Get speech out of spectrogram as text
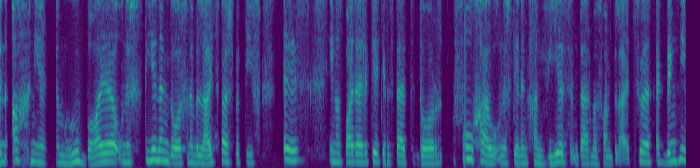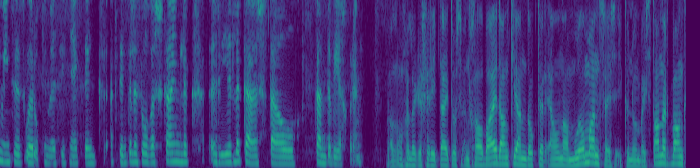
in ag neem hoe baie ondersteuning daar van 'n beleidsperspektief is en ons baie duidelik tekens dat daar volgehoue ondersteuning gaan wees in terme van beleid. So ek dink nie mense is oor optimisties nie. Ek dink ek dink hulle sal waarskynlik 'n redelike herstel kan teweegbring. Wel ongelukkig het die tyd ons ingehaal. Baie dankie aan Dr Elna Moelman, sy is ekonom by Standard Bank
